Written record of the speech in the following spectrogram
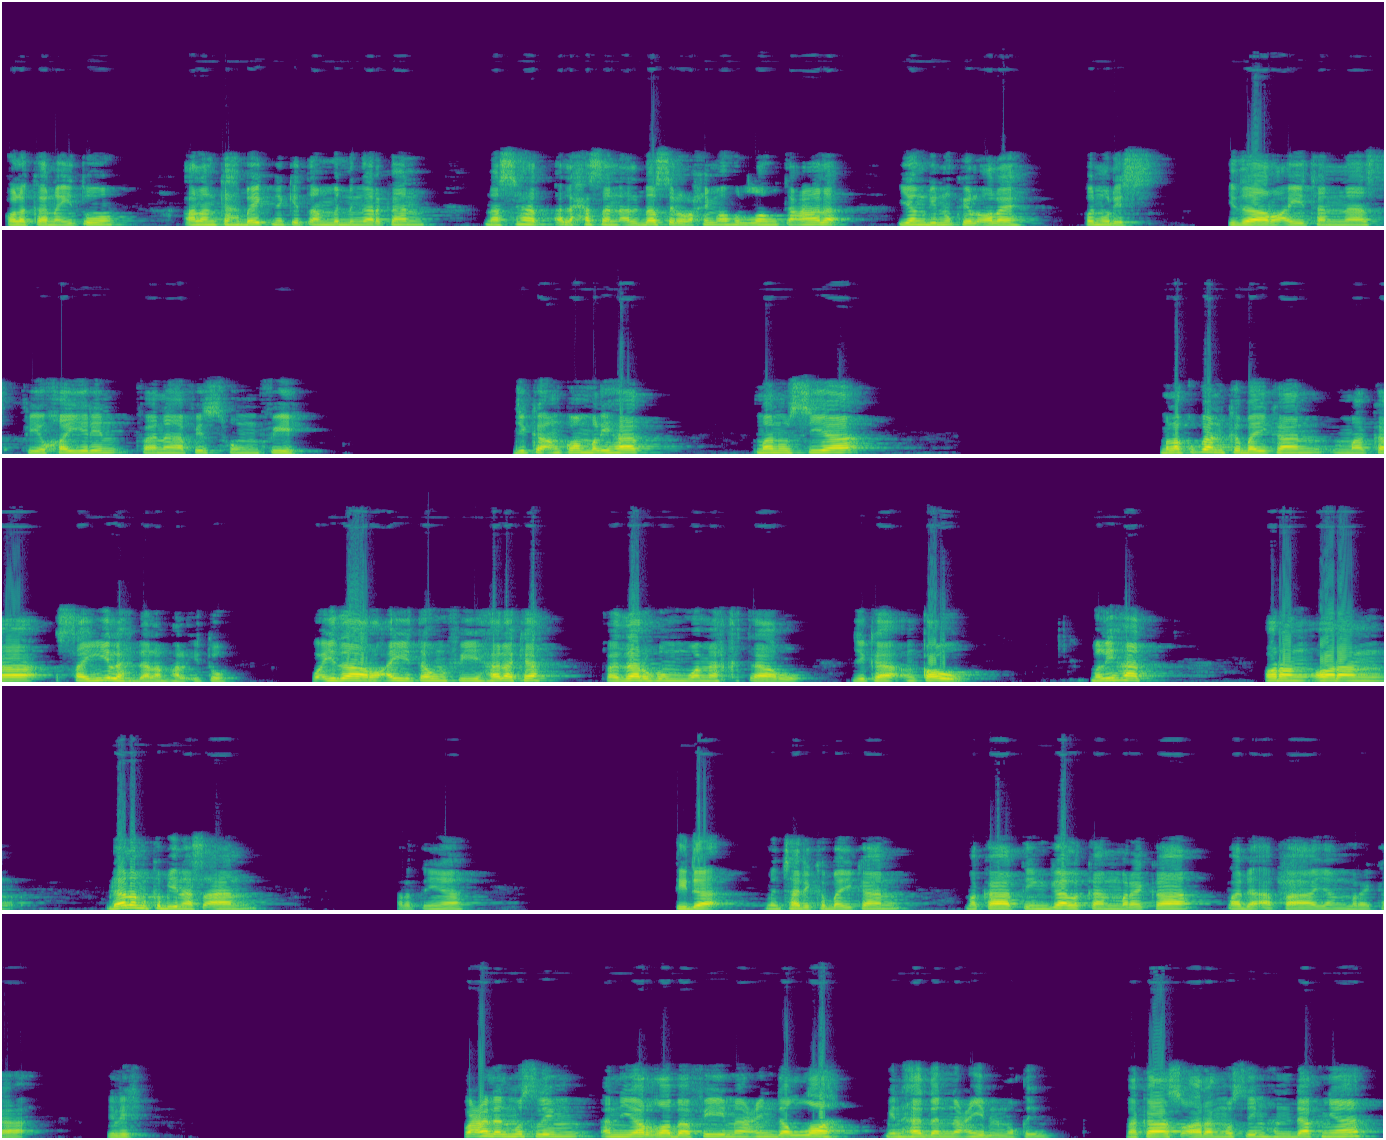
oleh karena itu alangkah baiknya kita mendengarkan nasihat Al Hasan Al Basri rahimahullahu taala yang dinukil oleh penulis. Idza ra'aitan nas fi khairin fanafishum fi. Jika engkau melihat manusia melakukan kebaikan, maka saingilah dalam hal itu. Wa idza ra'aitahum fi halakah fadharhum wa makhtaru. Jika engkau melihat orang-orang dalam kebinasaan, artinya tidak mencari kebaikan, maka tinggalkan mereka pada apa yang mereka pilih. وعلى المسلم أن يرغب فيما عند الله من هذا النعيم المقيم. Maka seorang muslim hendaknya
